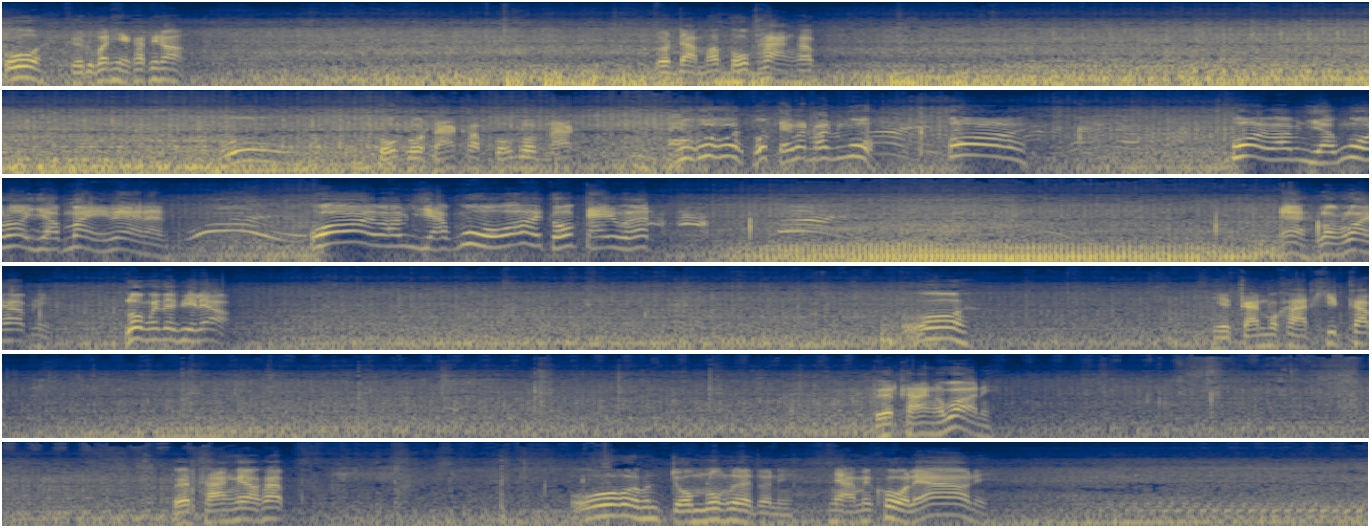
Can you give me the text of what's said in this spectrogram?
โอ้เกิดอุบัติเหตุครับพี่น้องรถดำเขาตกทางครับโอ้ตกรถหนักครับตกรถหนักโอ้ยโอ้ยโอ้ยรถแต่มันมันงูโอ้ยโอ้ยว่ามันเหยียบงูเนาะเหยียบไม่แม่นั่นโอ้ยโอ้ยว่ามันเหยียบงูโอ้ยตกใจเบิดแหมลองร้อยครับนี่ลงไปได้พี่แล้ว โอ้ยเหตุการณ์บ่ขาดคิดครับ เปิดทางแล้วว่านี่ เปิดทางแล้วครับ โอ้ยมันจมลงเลยตัวนี้อยากไม่โคแล้วนี่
